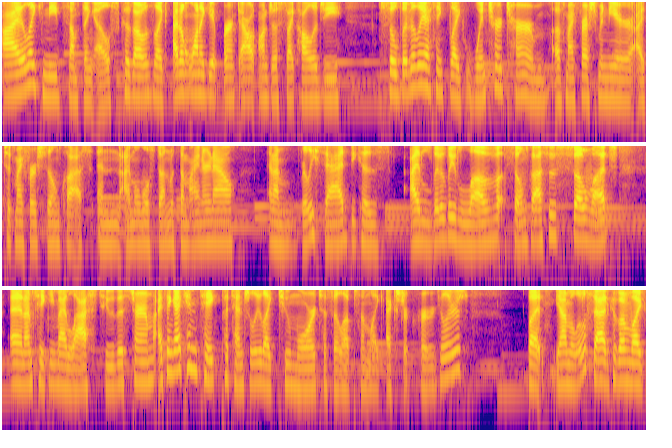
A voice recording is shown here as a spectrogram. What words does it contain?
I like need something else because I was like, I don't want to get burnt out on just psychology. So literally, I think like winter term of my freshman year, I took my first film class, and I'm almost done with the minor now. And I'm really sad because I literally love film classes so much, and I'm taking my last two this term. I think I can take potentially like two more to fill up some like extracurriculars. But yeah, I'm a little sad because I'm like,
